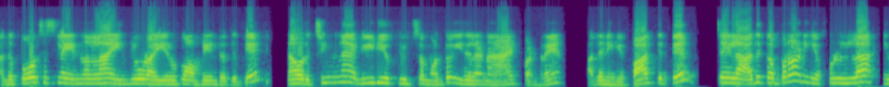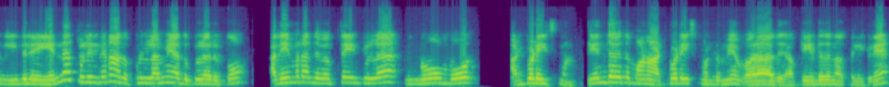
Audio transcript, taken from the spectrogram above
அந்த கோர்சஸ்ல என்னெல்லாம் இன்க்ளூட் ஆகிருக்கும் அப்படின்றதுக்கு நான் ஒரு சின்ன வீடியோ கிளிப்ஸை மட்டும் இதுல நான் ஆட் பண்றேன். அதை நீங்க பார்த்துட்டு சரிங்களா? அதுக்கப்புறம் நீங்க ஃபுல்லா நீங்க இதுல என்ன சொல்லியிருக்கேன்னா அது ஃபுல்லாமே அதுக்குள்ள இருக்கும். அதே மாதிரி அந்த வெப்சைட்குள்ள நோ மோர் அட்வர்டைஸ்மெண்ட் எந்த விதமான அட்வர்டைஸ்மெண்ட்டுமே வராது அப்படின்றத நான் சொல்லிக்கிறேன்.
